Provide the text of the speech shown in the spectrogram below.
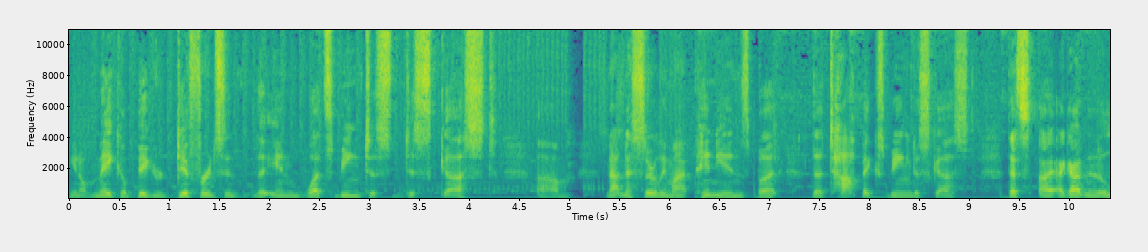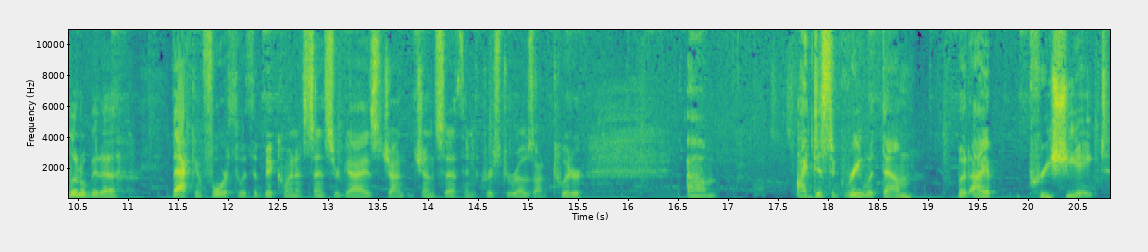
you know, make a bigger difference in the in what's being dis- discussed. Um, not necessarily my opinions, but the topics being discussed. That's I, I got in a little bit of back and forth with the Bitcoin Uncensored guys, Josh, Josh Unseth and Chris DeRose on Twitter. Um, I disagree with them, but I appreciate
